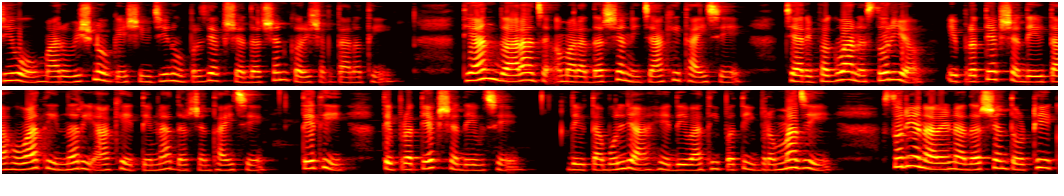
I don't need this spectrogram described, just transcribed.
જીવો, મારું વિષ્ણુ કે શિવજીનું પ્રત્યક્ષ દર્શન કરી શકતા નથી. ધ્યાન દ્વારા જ અમારા દર્શનની ઝાંખી થાય છે. જ્યારે ભગવાન સૂર્ય એ પ્રત્યક્ષ દેવતા હોવાથી નરી આંખે તેમના દર્શન થાય છે. તેથી તે પ્રત્યક્ષ દેવ છે. દેવતા બોલ્યા, હે દેવાધિપતિ બ્રહ્માજી, સૂર્યનારાયણના દર્શન તો ઠીક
